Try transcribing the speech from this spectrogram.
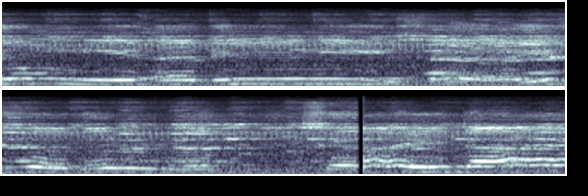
يوم يقابلني خايف اجرب ساعد على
